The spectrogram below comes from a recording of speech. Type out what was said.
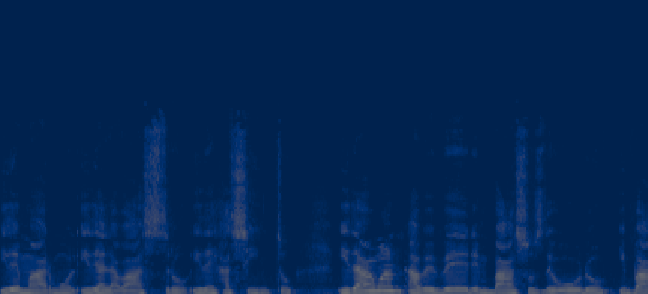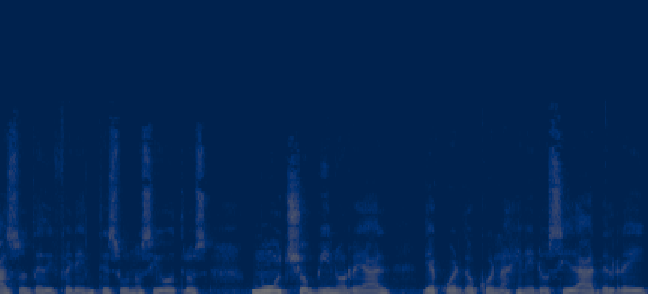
y de mármol y de alabastro y de jacinto, y daban a beber en vasos de oro y vasos de diferentes unos y otros mucho vino real, de acuerdo con la generosidad del rey,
